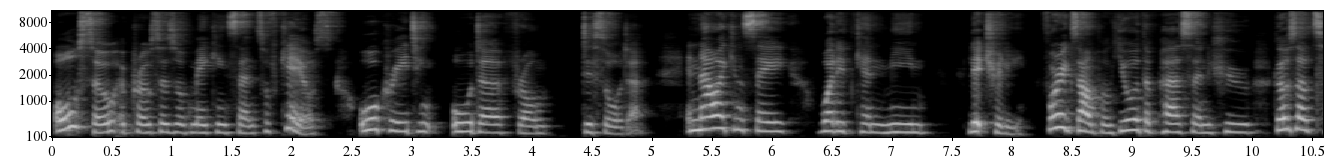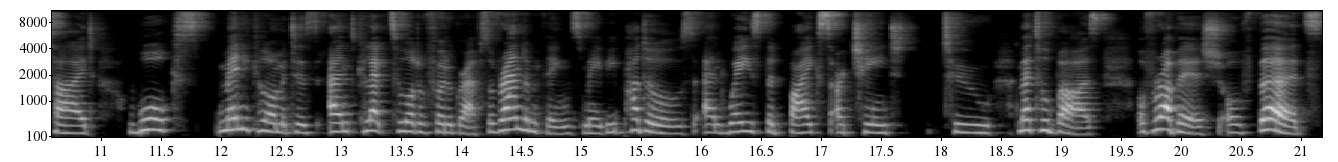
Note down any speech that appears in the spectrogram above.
also a process of making sense of chaos or creating order from disorder. And now I can say what it can mean literally. For example, you're the person who goes outside, walks many kilometers, and collects a lot of photographs of random things, maybe puddles and ways that bikes are chained to metal bars, of rubbish, of birds,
